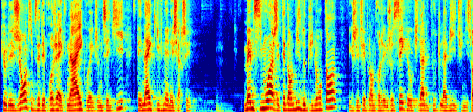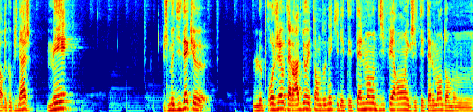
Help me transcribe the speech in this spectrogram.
que les gens qui faisaient des projets avec Nike ou avec je ne sais qui, c'était Nike qui venait les chercher. Même si moi j'étais dans le biz depuis longtemps et que j'ai fait plein de projets, je sais qu'au final toute la vie est une histoire de copinage, mais je me disais que le projet Hôtel Radio, étant donné qu'il était tellement différent et que j'étais tellement dans mon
